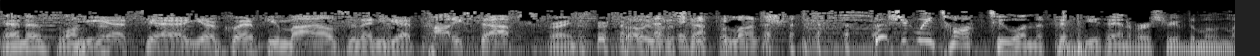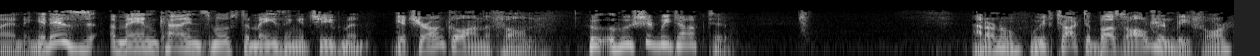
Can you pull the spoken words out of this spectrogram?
it does. Long You trip. got, uh, you know, quite a few miles, and then you got potty stops. Right. Probably want to stop for lunch. Who should we talk to on the 50th anniversary of the moon landing? It is mankind's most amazing achievement. Get your uncle on the phone. Who who should we talk to? I don't know. We've talked to Buzz Aldrin before.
